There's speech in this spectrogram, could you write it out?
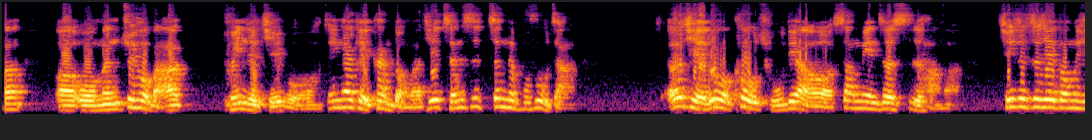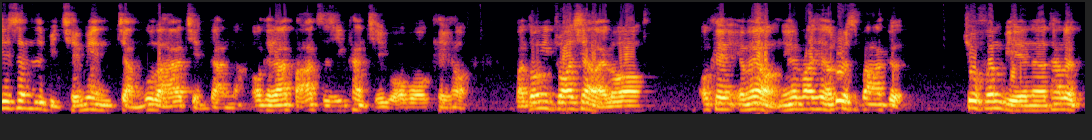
啊呃，我们最后把它 print 的结果，这应该可以看懂了。其实程式真的不复杂，而且如果扣除掉哦上面这四行啊。其实这些东西甚至比前面讲过的还要简单呢。OK，来把它执行看结果 O 不 OK 哈？把东西抓下来喽。OK，有没有？你会发现六十八个，就分别呢它的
